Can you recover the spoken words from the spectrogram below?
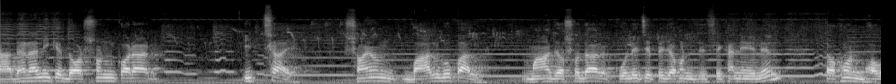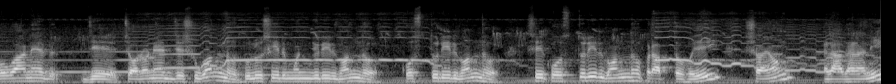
রাধারানীকে দর্শন করার ইচ্ছায় স্বয়ং বালগোপাল মা যশোদার কোলে চেপে যখন সেখানে এলেন, তখন ভগবানের যে চরণের যে সুগন্ধ, তুলসীর মঞ্জুরির গন্ধ, কস্তুরীর গন্ধ, সেই কস্তুরীর গন্ধ প্রাপ্ত হয়েই স্বয়ং রাধারানী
